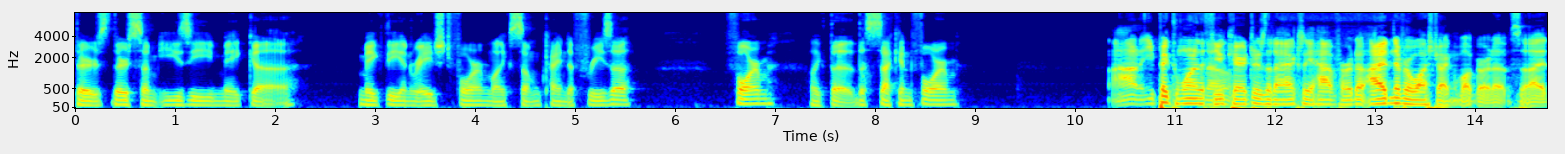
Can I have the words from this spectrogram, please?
there's there's some easy make uh make the enraged form like some kind of frieza form like the the second form I don't know. You picked one of the few characters that I actually have heard of. I had never watched Dragon Ball growing up, so I,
